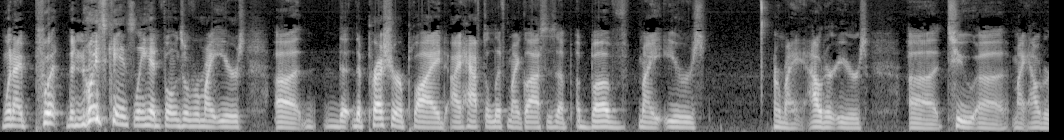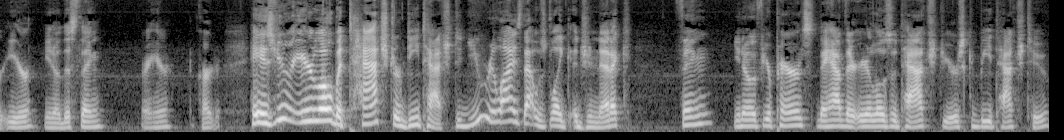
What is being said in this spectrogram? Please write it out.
when I put the noise canceling headphones over my ears, uh, the, the pressure applied, I have to lift my glasses up above my ears, or my outer ears, uh, to uh, my outer ear. You know, this thing right here? Hey, is your earlobe attached or detached? Did you realize that was like a genetic thing? You know, if your parents they have their earlobes attached, yours could be attached too.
